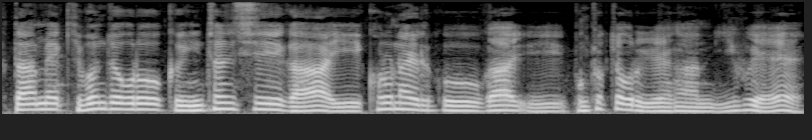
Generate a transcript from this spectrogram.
그다음에 기본적으로 그 인천시가 이 코로나19가 이 본격적으로 유행한 이후에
